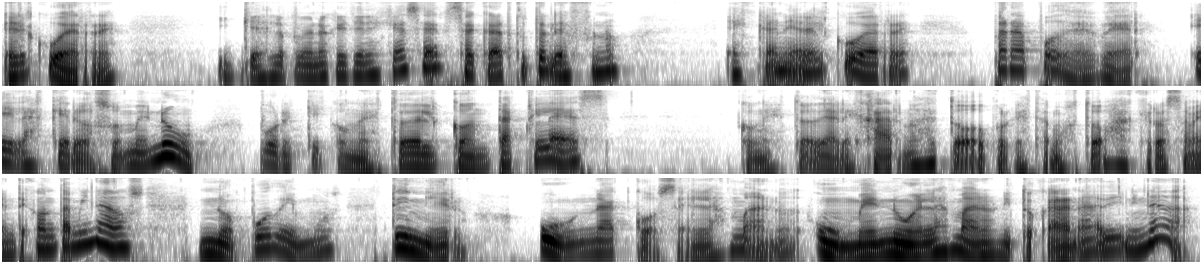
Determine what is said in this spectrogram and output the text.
el QR. ¿Y qué es lo primero que tienes que hacer? Sacar tu teléfono, escanear el QR para poder ver el asqueroso menú porque con esto del contactless, con esto de alejarnos de todo, porque estamos todos asquerosamente contaminados, no podemos tener una cosa en las manos, un menú en las manos, ni tocar a nadie ni nada.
